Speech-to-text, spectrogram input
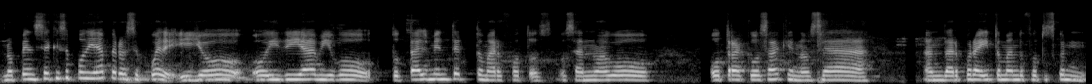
no pensé que se podía, pero se puede. Y yo hoy día vivo totalmente tomar fotos. O sea, no hago otra cosa que no sea andar por ahí tomando fotos con,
